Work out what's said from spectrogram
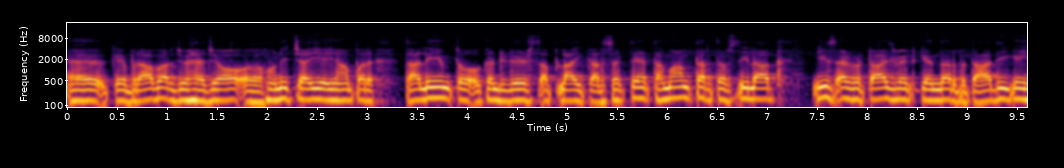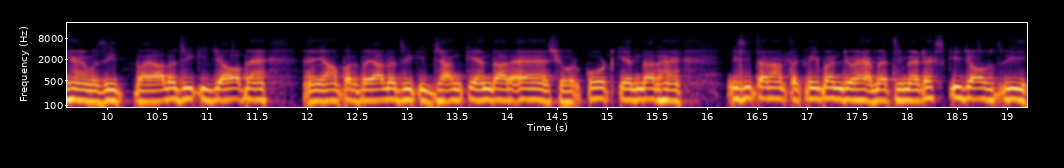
के बराबर जो है जॉब होनी चाहिए। यहाँ पर तालीम तो कैंडिडेट्स अप्लाई कर सकते हैं। तमाम तर तफसीलात इस एडवर्टाइजमेंट के अंदर बता दी गई हैं। मज़ीद बायोलॉजी की जॉब हैं। यहाँ पर बायोलॉजी की जंग के अंदर है। शोरकोट के अंदर हैं। इसी तरह तकरीबन जो है मैथमेटिक्स की जॉब्स भी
